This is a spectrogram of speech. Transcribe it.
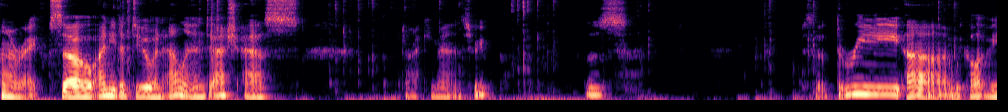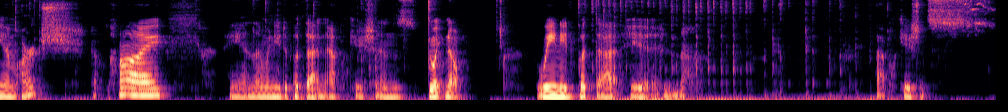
All right, so I need to do an ln dash s document. So three, uh, we call it VM vmarch.py, and then we need to put that in applications. Wait, no, we need to put that in applications.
